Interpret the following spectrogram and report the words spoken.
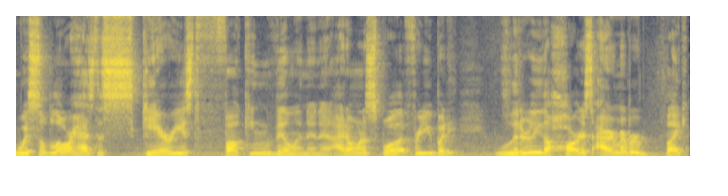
Whistleblower has the scariest fucking villain in it. I don't want to spoil it for you, but it- literally the hardest. I remember like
